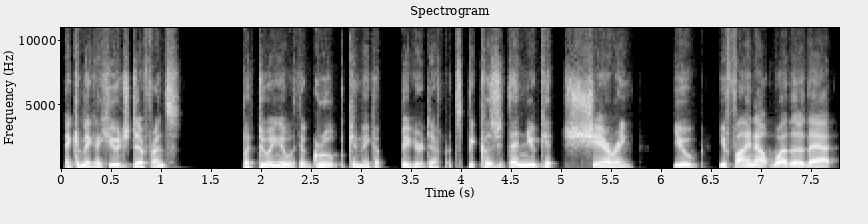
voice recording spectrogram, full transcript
It can make a huge difference, but doing it with a group can make a bigger difference because then you get sharing. You you find out whether that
